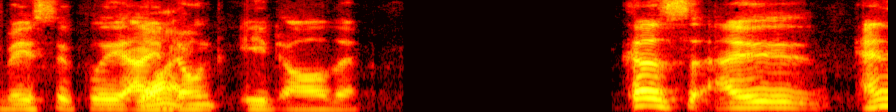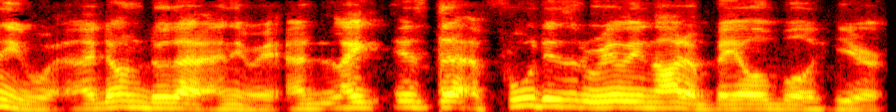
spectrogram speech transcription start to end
basically i don't eat all the because i anyway i don't do that anyway. And like is the food is really not available here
